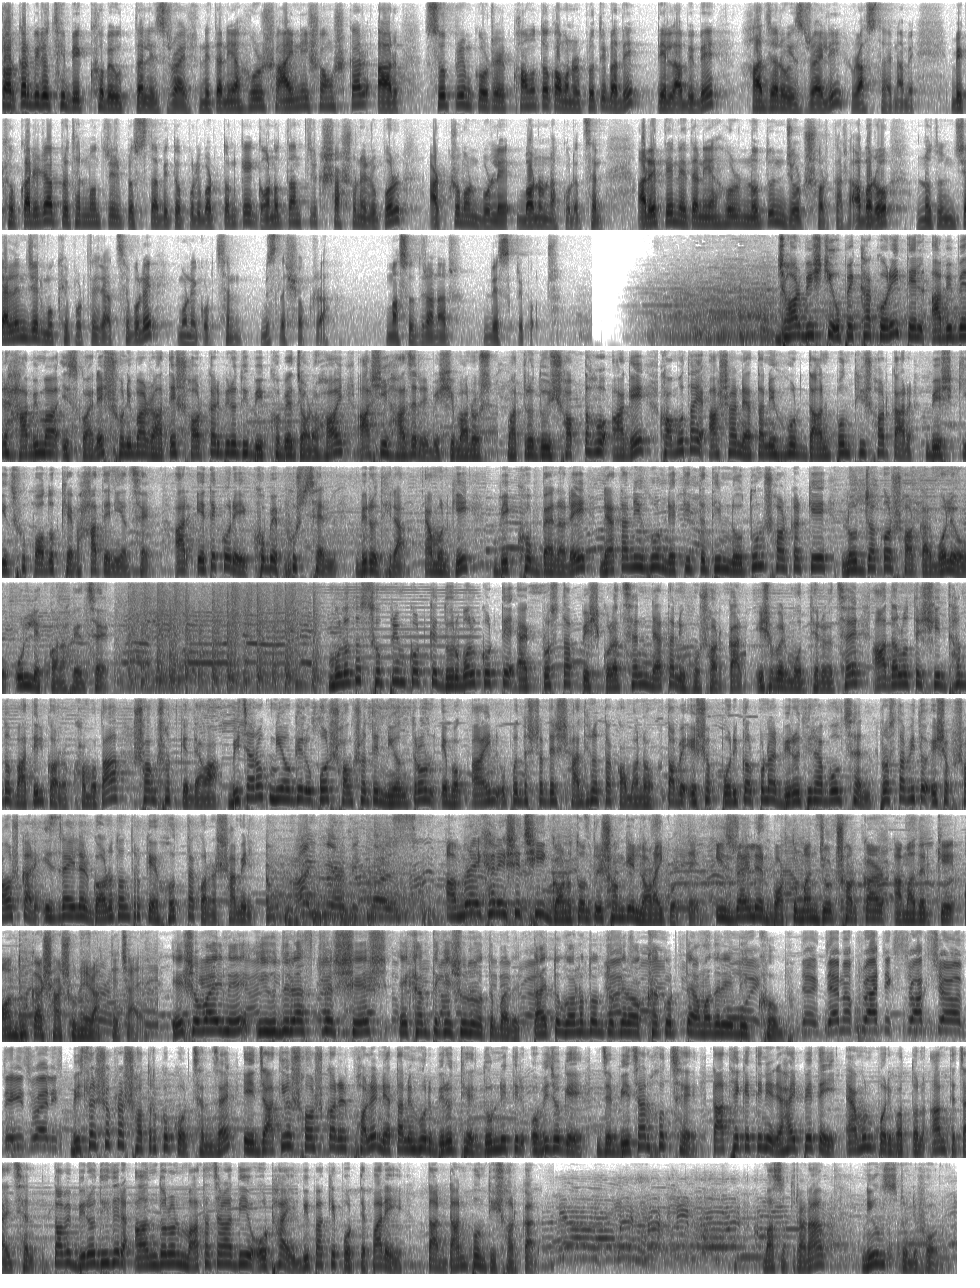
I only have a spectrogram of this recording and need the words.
সরকার বিরোধী বিক্ষোভে উত্তাল ইসরায়েল। নেতানিয়াহুর আইনি সংস্কার আর সুপ্রিম কোর্টের ক্ষমতা কমানোর প্রতিবাদে তেল আবিবে হাজারো ইসরায়েলি রাস্তায় নামে। বিক্ষোভকারীরা প্রধানমন্ত্রীর প্রস্তাবিত পরিবর্তনকে গণতান্ত্রিক শাসনের উপর আক্রমণ বলে বর্ণনা করেছেন। আর এতে নেতানিয়াহুর নতুন জোট সরকার আবারও নতুন চ্যালেঞ্জের মুখে পড়তে যাচ্ছে বলে মনে করছেন বিশ্লেষকরা। মাসুদ রানার ডেস্ক রিপোর্ট। ঝড় বৃষ্টি উপেক্ষা করেই তেল আবিবের হাবিমা স্কোয়ারে শনিবার রাতে সরকার বিরোধী বিক্ষোভে জড়ো হয় আশি হাজারের বেশি মানুষ। মাত্র দুই সপ্তাহ আগে ক্ষমতায় আসা নেতানিহুর দানপন্থী সরকার বেশ কিছু পদক্ষেপ হাতে নিয়েছে। আর এতে করে ক্ষোভে ফুসছেন বিরোধীরা। এমনকি বিক্ষোভ ব্যানারে নেতানিহুর নেতৃত্বাধীন নতুন সরকারকে লজ্জাকর সরকার বলেও উল্লেখ করা হয়েছে। মূলত সুপ্রিম কোর্টকে দুর্বল করতে এক প্রস্তাব পেশ করেছেন নেতানিহু সরকার। এসবের মধ্যে রয়েছে আদালতের সিদ্ধান্ত বাতিল করার ক্ষমতা, সংসদকে দেওয়া, বিচারক নিয়োগের উপর সংসদের নিয়ন্ত্রণ এবং আইন উপদেষ্টাদের স্বাধীনতা কমানো। তবে এসব পরিকল্পনার বিরোধীরা বলছেন, প্রস্তাবিত এসব সংস্কার ইসরায়েলের গণতন্ত্রকে হত্যা করার সামিল। আমরা এখানে এসেছি গণতন্ত্রের সঙ্গে লড়াই করতে। ইসরায়েলের বর্তমান জোট সরকার আমাদেরকে অন্ধকার শাসনে রাখতে চায়। এসব আইনে ইহুদি রাষ্ট্রের শেষ এখান থেকে শুরু হতে পারে। তাই তো গণতন্ত্রকে রক্ষা করতে আমাদের এই বিক্ষোভ। বিশ্লেষকরা সতর্ক করছেন যে এই জাতীয় সংস্কারের ফলে নেতানেহুর বিরুদ্ধে দুর্নীতির অভিযোগে যে বিচার হচ্ছে তা থেকে তিনি রেহাই পেতেই এমন পরিবর্তন আনতে চাইছেন। তবে বিরোধীদের আন্দোলন মাথাচাড়া দিয়ে ওঠায় বিপাকে পড়তে পারে তার ডানপন্থী সরকার। Masud Rana news twenty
